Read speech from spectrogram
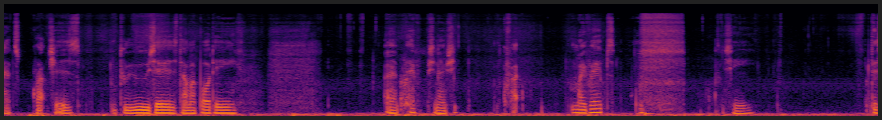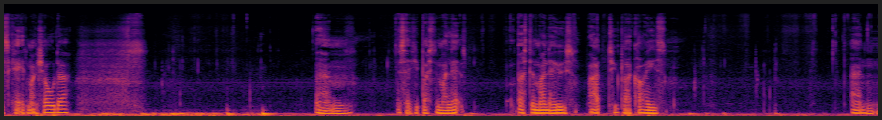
I had scratches, bruises down my body. Um, you know, she cracked my ribs. She dislocated my shoulder. Um, said she busted my lips, busted my nose. I had two black eyes, and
